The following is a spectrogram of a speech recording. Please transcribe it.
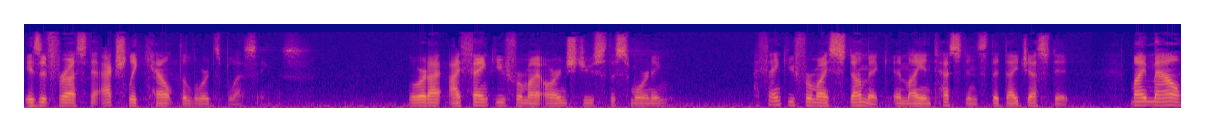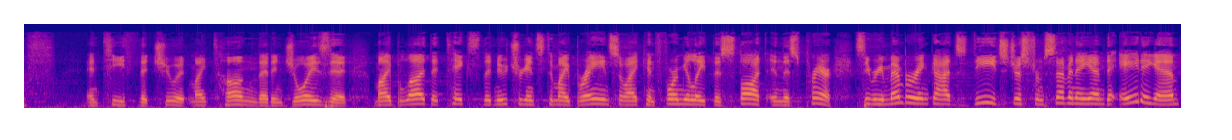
is it for us to actually count the Lord's blessings? Lord, I, I thank you for my orange juice this morning. I thank you for my stomach and my intestines that digest it, my mouth and teeth that chew it, my tongue that enjoys it, my blood that takes the nutrients to my brain so I can formulate this thought in this prayer. See, remembering God's deeds just from 7 a.m. to 8 a.m.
